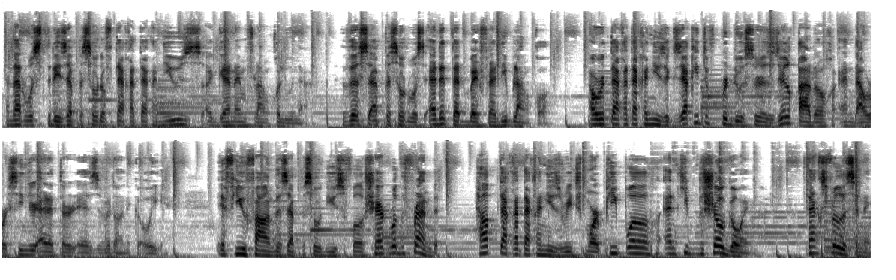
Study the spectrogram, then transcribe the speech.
And that was today's episode of Teka Teka News. Again, I'm Franco Luna. This episode was edited by Freddy Blanco. Our Teka News executive producer is Jill Caro, and our senior editor is Veronica Uy. If you found this episode useful, share it with a friend. Help Teka News reach more people and keep the show going. Thanks for listening.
